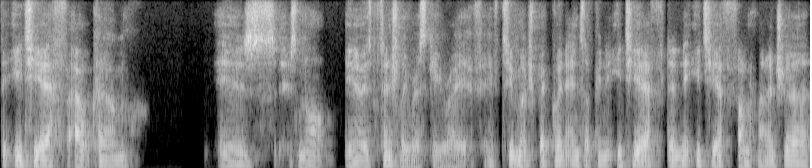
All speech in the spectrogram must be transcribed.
the etf outcome is is not you know is potentially risky, right? If if too much Bitcoin ends up in an ETF, then the ETF fund manager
